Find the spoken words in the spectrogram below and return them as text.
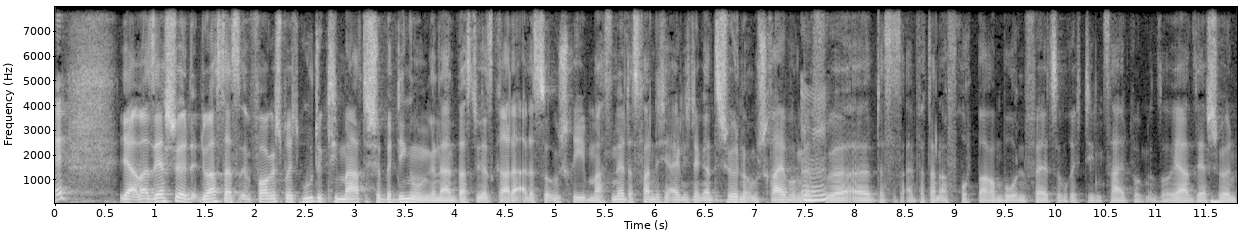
ja, aber sehr schön. Du hast das im Vorgespräch gute klimatische Bedingungen genannt, was du jetzt gerade alles so umschrieben hast. Ne? Das fand ich eigentlich eine ganz schöne Umschreibung mhm. dafür, äh, dass es einfach dann auf fruchtbarem Boden fällt zum richtigen Zeitpunkt und so. Ja, sehr schön.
